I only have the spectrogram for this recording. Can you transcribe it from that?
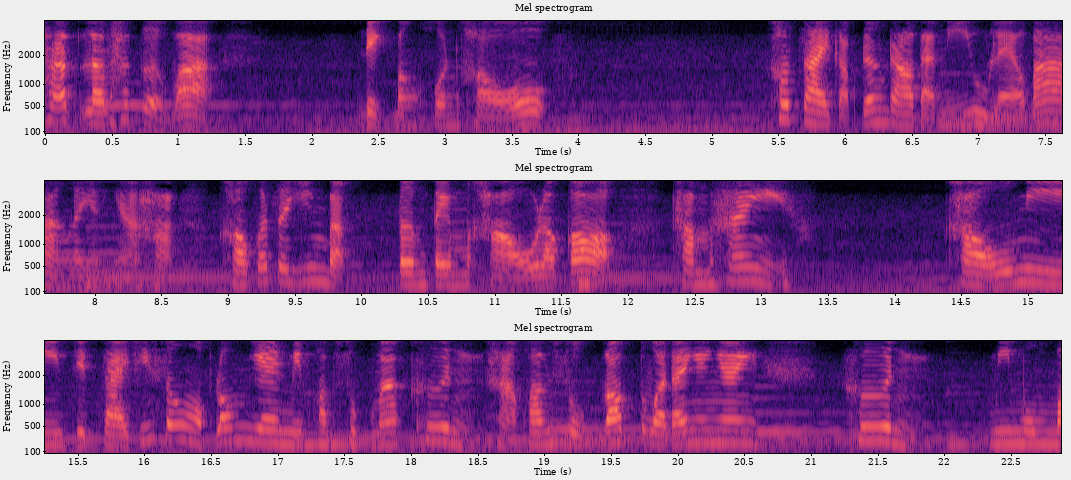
ถ้าแล้วถ้าเกิดว่า เด็กบางคนเขาเข้าใจกับเรื่องราวแบบนี้อยู่แล้วบ้างอะไรอย่างเงี้ยค่ะ เขาก็จะยิ่งแบบเติมเต็มเขาแล้วก็ทำให้เขามีจิตใจที่สงบร่มเย็นมีความสุขมากขึ้น หาความสุขรอบตัวได้ง่าย ๆ ขึ้น มีมุมม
